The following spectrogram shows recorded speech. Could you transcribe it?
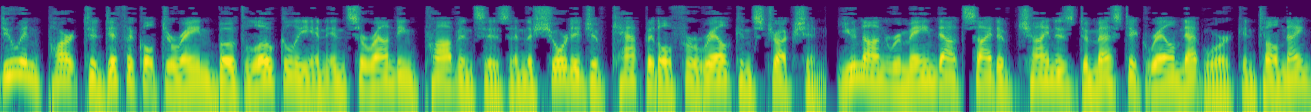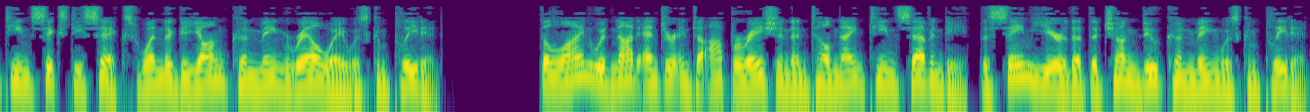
Due in part to difficult terrain both locally and in surrounding provinces and the shortage of capital for rail construction, Yunnan remained outside of China's domestic rail network until 1966 when the Guiyang-Kunming Railway was completed. The line would not enter into operation until 1970, the same year that the Chengdu-Kunming was completed.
